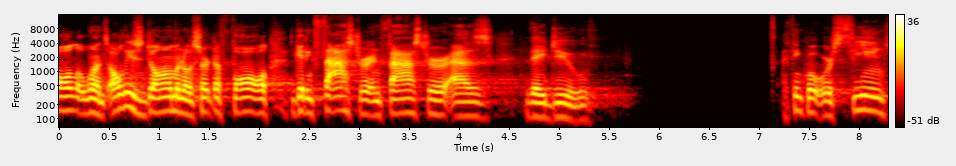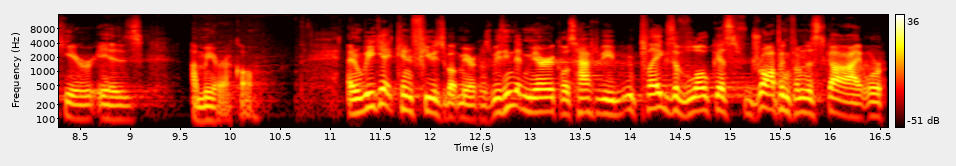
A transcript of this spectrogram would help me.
all at once. All these dominoes start to fall, getting faster and faster as they do. I think what we're seeing here is a miracle. And we get confused about miracles. We think that miracles have to be plagues of locusts dropping from the sky, or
